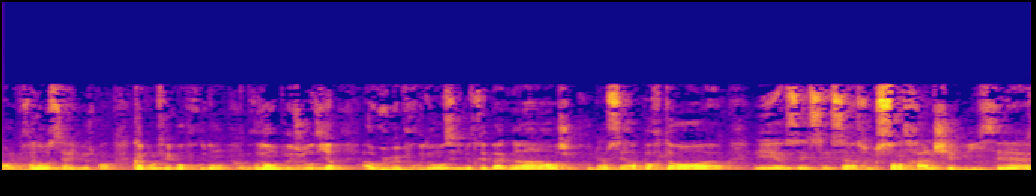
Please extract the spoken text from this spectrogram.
en le prenant au sérieux, je pense. Comme on le fait pour Proudhon. Proudhon, on peut toujours dire ah oui, mais Proudhon, c'est une autre époque. Non, non, chez Proudhon, c'est important euh, et euh, c'est c'est un truc central chez lui. C'est euh,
